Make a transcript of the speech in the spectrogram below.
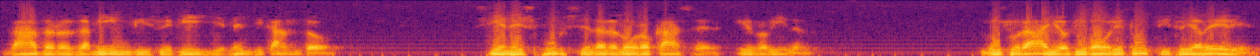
vadono raminghi i suoi figli mendicando siano espulsi dalle loro case in rovina. L'usuraio divori tutti i suoi averi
